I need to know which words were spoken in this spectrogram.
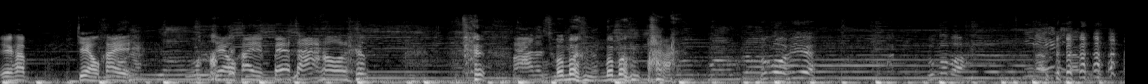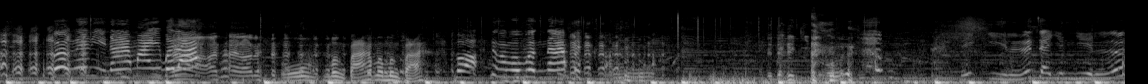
เอ้ครับแจ้วไข่แจ้วไข่แปะซะเฮานะครับปลาแล้วมาเบิ่งมาเบิ่งป่าทุกคนพี่ทุกคนป่ะเบิ่งได้นี่นาไม่เบิ่งละใช่แล้วเนี่ยโอ้เบิ่งป่าครับมาเบิ่งป่าบอกถึงมาเบิ่งหน้าไปเดี๋ยว จะได้กินได้กี่หรือใจเย็นๆเลย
